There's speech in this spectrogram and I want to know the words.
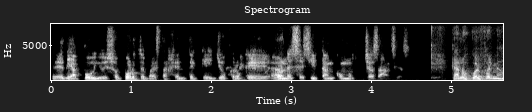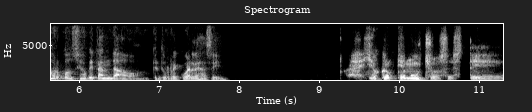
eh, de apoyo y soporte para esta gente que yo creo que lo necesitan con muchas ansias. Carlos, ¿cuál fue el mejor consejo que te han dado, que tú recuerdes así? Yo creo que muchos. Este,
